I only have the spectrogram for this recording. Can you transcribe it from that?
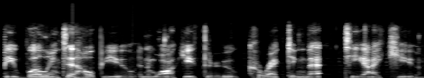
be willing to help you and walk you through correcting that TIQ.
